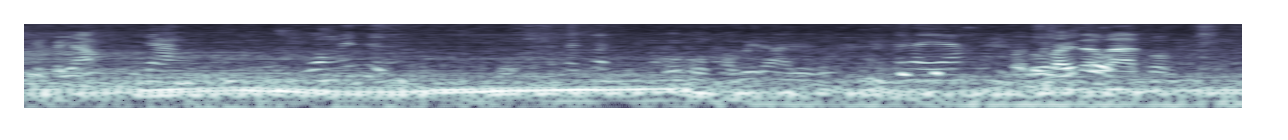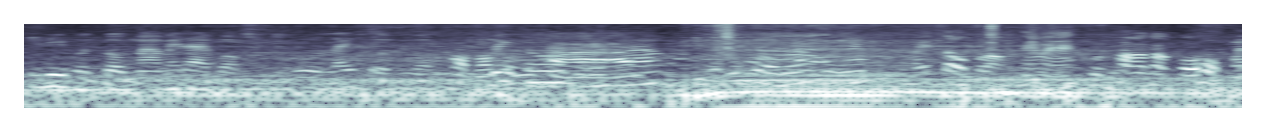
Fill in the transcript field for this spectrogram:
หยิบไปยัง ยังวงไม่ถึงไปก่อน โอ้โหเขาไม่ได้เลยนะ อะไรอะ ไป ดูไลฟ์ตสดลาดบอกที่นี่ฝนตกมาไม่ได้บอกดูไลฟ์สดบอกขอบพระคุณครับไม่ตกแล้วนะไม่ตกหรอกใช่ไหมคุณพ่อก็โกหกไหม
